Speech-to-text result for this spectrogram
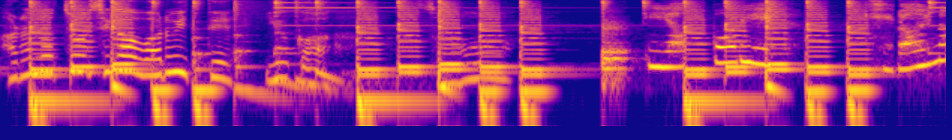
腹の調子が悪いっていうかその。やっぱり嫌いな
